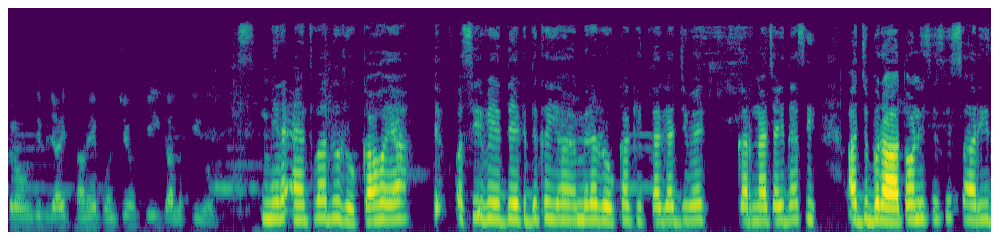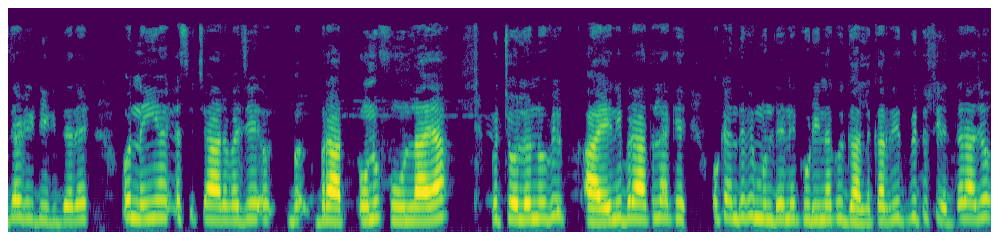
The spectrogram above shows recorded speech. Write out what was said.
ਕਰਾਉਣ ਦੀ ਬਜਾਏ ਥਾਣੇ ਪਹੁੰਚੇ ਹੋ। ਕੀ ਗੱਲ ਕੀ ਹੋਈ? ਮੇਰਾ ਐਤਵਾਰ ਨੂੰ ਰੋਕਾ ਹੋਇਆ ਤੇ ਅਸੀਂ ਵੇ ਦੇਖ ਦਿਖਾਈ ਹੋਇਆ ਮੇਰਾ ਰੋਕਾ ਕੀਤਾ ਗਿਆ ਜਿਵੇਂ ਕਰਨਾ ਚਾਹੀਦਾ ਸੀ। ਅੱਜ ਬਰਾਤ ਆਉਣੀ ਸੀ। ਅਸੀਂ ਸਾਰੀ ਦਿਹਾੜੀ ਡਿੱਗਦੇ ਰਹੇ। ਉਹ ਨਹੀਂ ਆਏ। ਅਸੀਂ 4 ਵਜੇ ਉਹ ਬ- ਬਰਾਤ ਉਹਨੂੰ ਫੋਨ ਲਾਇਆ। ਵਿਚੋਲਨ ਨੂੰ ਵੀ ਆਏ ਨਹੀਂ ਬਰਾਤ ਲੈ ਕੇ। ਉਹ ਕਹਿੰਦੇ ਵੀ ਮੁੰਡੇ ਨੇ ਕੁੜੀ ਨਾਲ ਕੋਈ ਗੱਲ ਕਰਨੀ ਵੀ ਤੁਸੀਂ ਇੱਧਰ ਆ ਜਾਓ।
